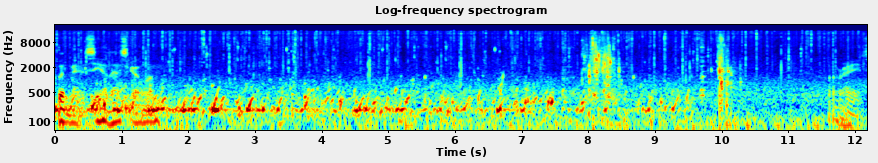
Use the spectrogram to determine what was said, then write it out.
equipment, see how that's going. All right.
